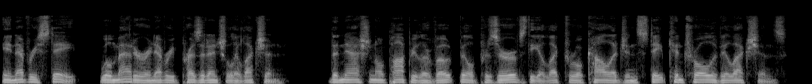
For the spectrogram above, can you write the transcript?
in every state, will matter in every presidential election. The National Popular Vote Bill preserves the Electoral College and state control of elections.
